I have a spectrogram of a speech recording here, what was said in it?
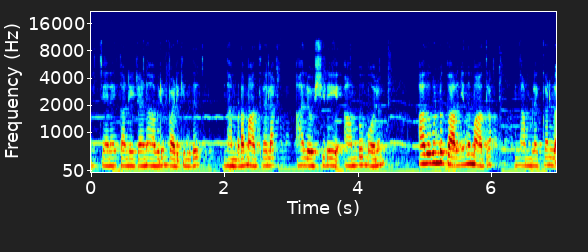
ഈ ചാനൽ കണ്ടിട്ടാണ് അവരും പഠിക്കുന്നത്. നമ്മുടെ മാത്രമല്ല അലോഷിയുടെ അമ്പ് മോനും. അതുകൊണ്ട് പറഞ്ഞത് മാത്രം നമ്മളെക്കാൾ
